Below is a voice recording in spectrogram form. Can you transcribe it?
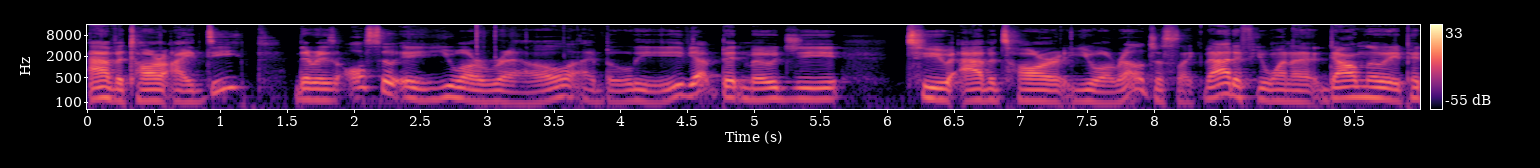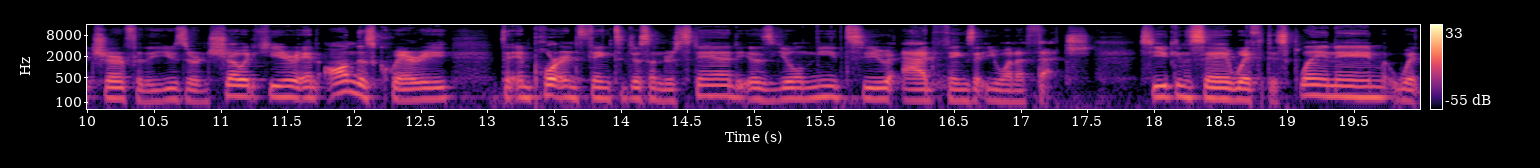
avatar ID. There is also a URL, I believe. Yep, Bitmoji to avatar URL just like that if you want to download a picture for the user and show it here. And on this query, the important thing to just understand is you'll need to add things that you want to fetch. So you can say with display name, with,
